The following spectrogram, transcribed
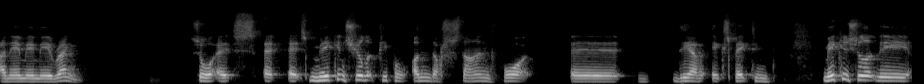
an MMA ring. So it's it, it's making sure that people understand what uh, they are expecting, making sure that they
